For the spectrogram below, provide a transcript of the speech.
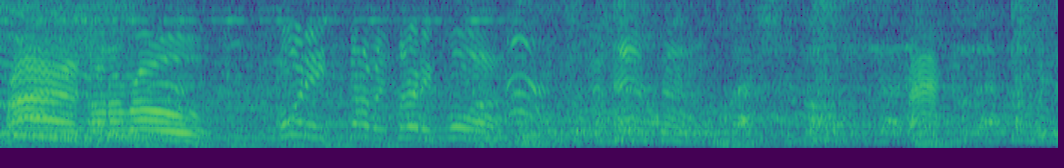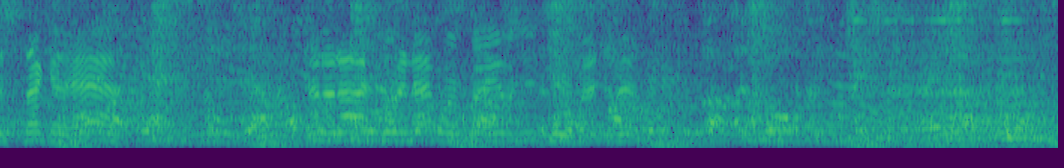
Pryor's on a roll. 47-34 at halftime. Back with the second half. Canada Sporting Network, man, on YouTube. After this.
